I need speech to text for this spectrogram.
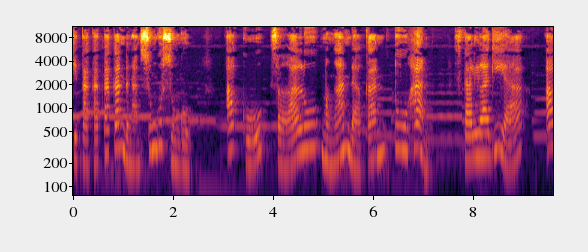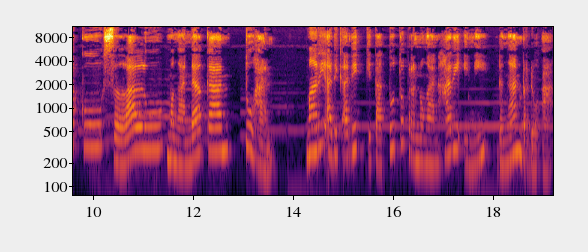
kita katakan dengan sungguh-sungguh: "Aku selalu mengandalkan Tuhan." Sekali lagi, ya, aku selalu mengandalkan Tuhan. Mari adik-adik kita tutup renungan hari ini dengan berdoa.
